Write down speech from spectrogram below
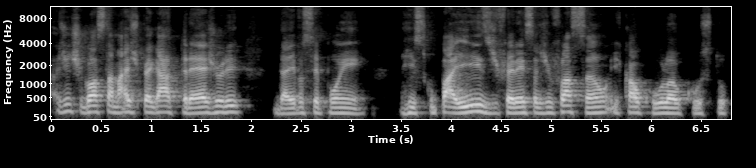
A gente gosta mais de pegar a Treasury, daí você põe risco país, diferença de inflação e calcula o custo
